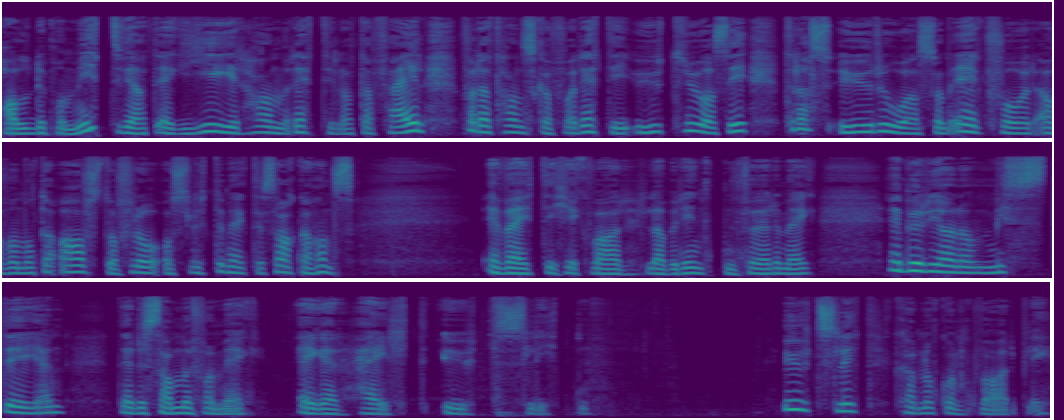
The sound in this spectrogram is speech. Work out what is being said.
halde på mitt ved at jeg gir han rett til å ta feil for at han skal få rett i utrua si, trass uroa som jeg får av å måtte avstå fra å slutte meg til saka hans. Jeg veit ikke kvar labyrinten fører meg, jeg begynner å miste igjen, det er det samme for meg, jeg er heilt utsliten. Utslitt kan nokon kvar bli.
